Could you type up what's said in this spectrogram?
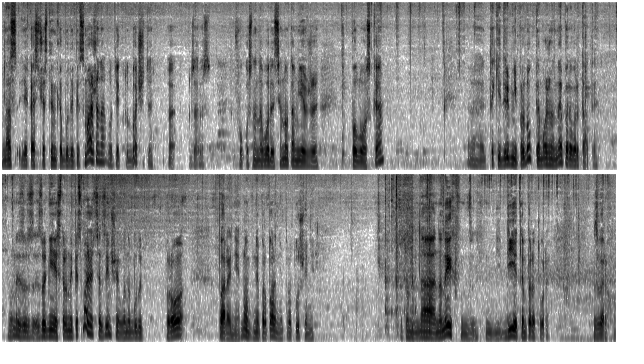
у нас якась частинка буде підсмажена, от як тут бачите, а, зараз фокус не наводиться, ну там є вже полоска. Е, Такі дрібні продукти можна не перевертати. Вони з, однієї сторони підсмажаться, з іншої вони будуть пропарені. Ну, не пропарені, протушені. Тобто на, на них діє температура зверху.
